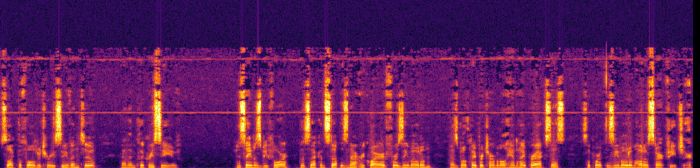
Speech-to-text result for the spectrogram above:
select the folder to receive into, and then click Receive. The same as before, the second step is not required for ZModem, as both HyperTerminal and HyperAccess support the ZModem Auto Start feature.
